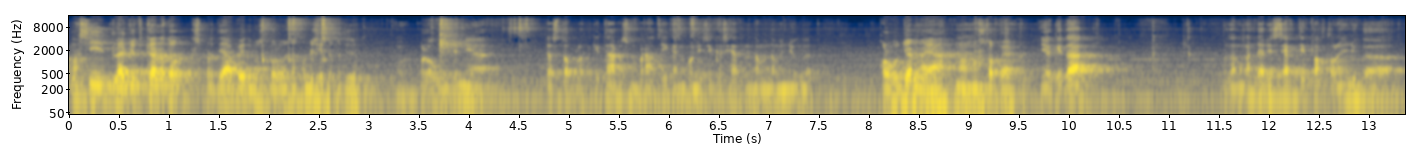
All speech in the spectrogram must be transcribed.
masih dilanjutkan atau seperti apa itu mas? Kalau kondisi seperti itu? Wah, kalau hujan ya kita stop lah. Kita harus memperhatikan kondisi kesehatan teman-teman juga. Kalau hujan lah ya langsung stop ya? Ya kita pertama kan dari safety faktornya juga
